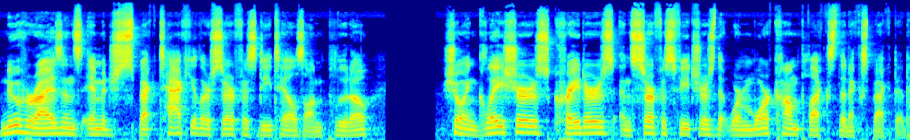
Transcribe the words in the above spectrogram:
New Horizons imaged spectacular surface details on Pluto, showing glaciers, craters, and surface features that were more complex than expected.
